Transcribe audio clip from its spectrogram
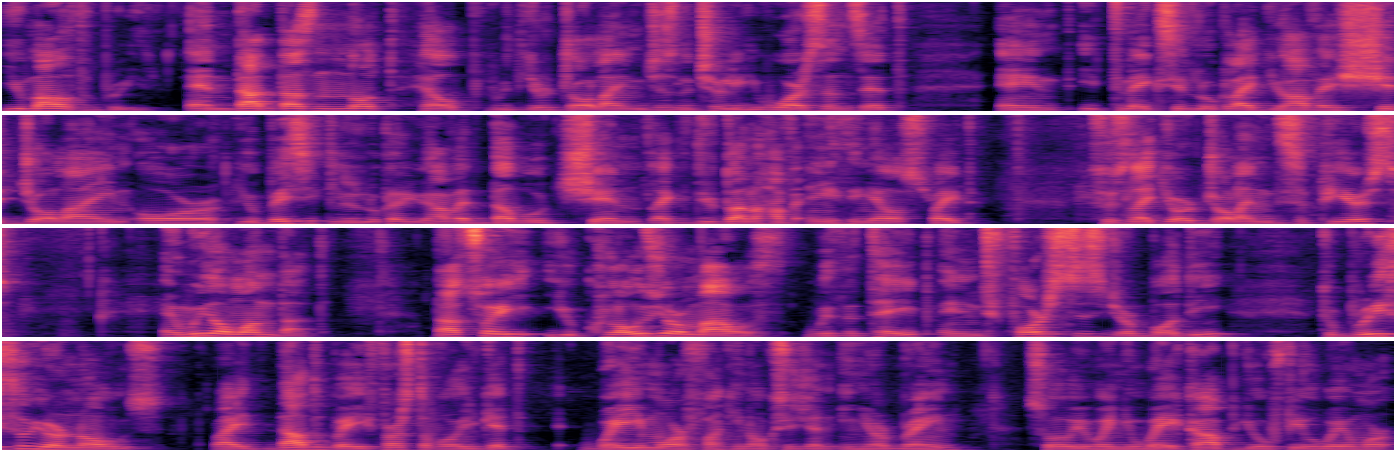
You mouth breathe, and that does not help with your jawline, just literally worsens it and it makes it look like you have a shit jawline or you basically look like you have a double chin like you don't have anything else right? So it's like your jawline disappears. And we don't want that. That's why you close your mouth with the tape and it forces your body to breathe through your nose right that way first of all you get way more fucking oxygen in your brain so when you wake up you feel way more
